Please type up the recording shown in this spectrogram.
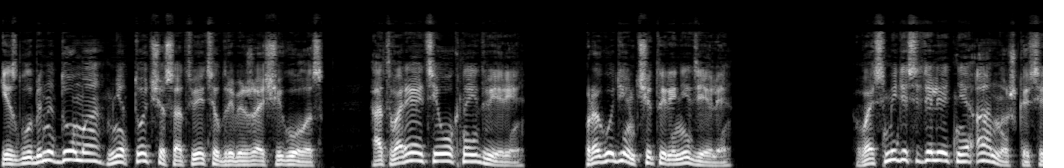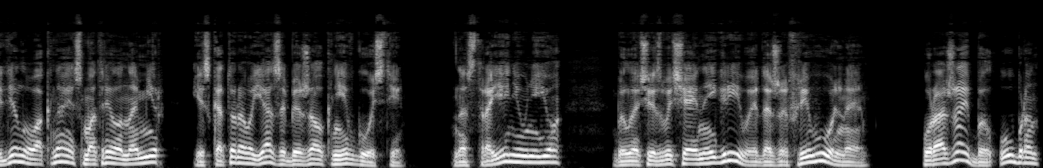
Из глубины дома мне тотчас ответил дребезжащий голос. «Отворяйте окна и двери. Прогудим четыре недели». Восьмидесятилетняя Аннушка сидела у окна и смотрела на мир, из которого я забежал к ней в гости. Настроение у нее было чрезвычайно игривое, даже фривольное. Урожай был убран,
